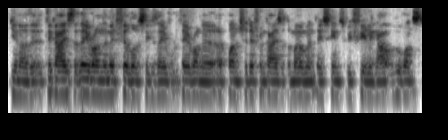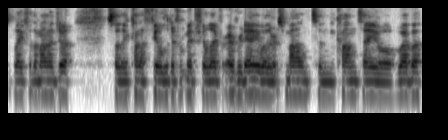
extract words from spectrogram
you know the, the guys that they run the midfield obviously because they they run a, a, bunch of different guys at the moment they seem to be feeling out who wants to play for the manager so they kind of feel the different midfield every, every day whether it's Mount and Kante or whoever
